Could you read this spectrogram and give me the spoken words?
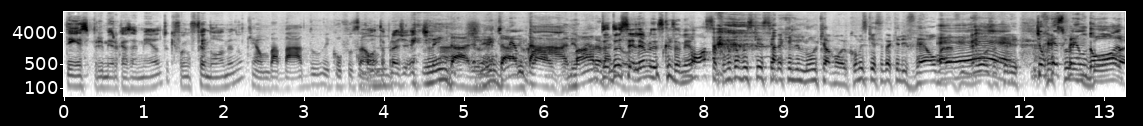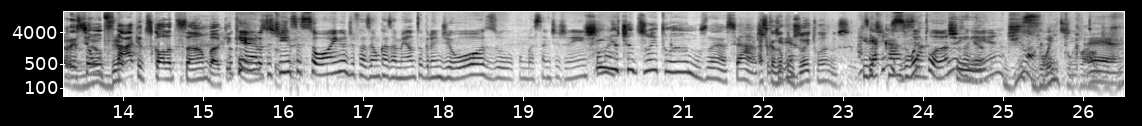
Tem esse primeiro casamento, que foi um fenômeno. Que é um babado e confusão. Conta pra gente. Lendário, ah, lendário, lendário. Cláudio, Dudu, você lembra desse casamento? Nossa, como que eu vou esquecer daquele look, amor? Como esquecer daquele véu maravilhoso, é, aquele Tinha um resplendor, parecia um Deus. destaque de escola de samba. Que o que, que era? Isso, tu tinha gente? esse sonho de fazer um casamento grandioso, com bastante gente? Tinha, é? eu tinha 18 anos, né? Você acha? Ah, você casou queria... com 18 anos? Ah, queria você tinha 18 anos tinha. ali? 18, Cláudia? É,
